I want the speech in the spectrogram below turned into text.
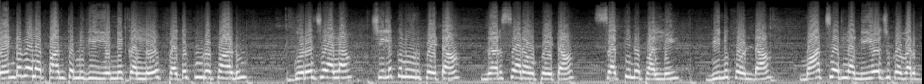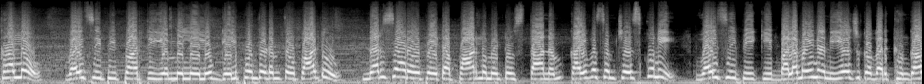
రెండు వేల పంతొమ్మిది ఎన్నికల్లో పెదకూరపాడు గురజాల చిలకలూరుపేట నరసారావుపేట సత్తినపల్లి వినుకొండ మాచర్ల నియోజకవర్గాల్లో వైసీపీ పార్టీ ఎమ్మెల్యేలు గెలుపొందడంతో పాటు నరసారావుపేట పార్లమెంటు స్థానం కైవసం చేసుకుని వైసీపీకి బలమైన నియోజకవర్గంగా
